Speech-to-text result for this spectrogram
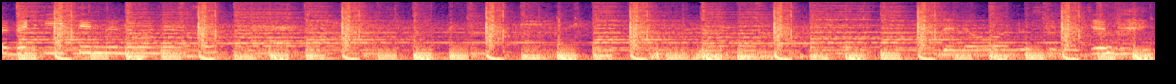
Dadakitin na naman yun. Dalawa na sila dyan.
